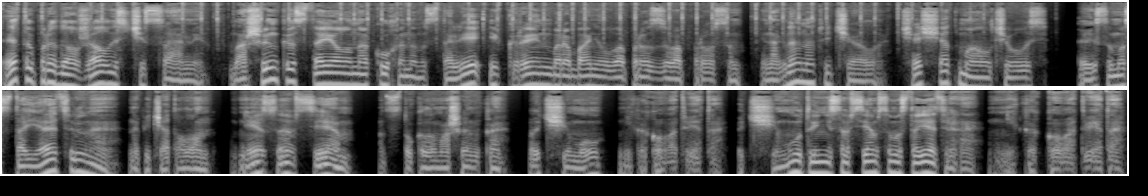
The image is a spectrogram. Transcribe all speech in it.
Это продолжалось часами. Машинка стояла на кухонном столе, и Крейн барабанил вопрос за вопросом. Иногда она отвечала, чаще отмалчивалась. «Ты самостоятельная?» — напечатал он. «Не совсем», — отстукала машинка. «Почему?» — никакого ответа. «Почему ты не совсем самостоятельная?» «Никакого ответа».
